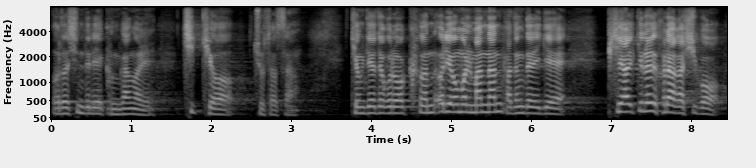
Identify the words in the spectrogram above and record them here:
어르신들의 건강을 지켜 주소서. 경제적으로 큰 어려움을 만난 가정들에게 피할 길을 허락하시고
